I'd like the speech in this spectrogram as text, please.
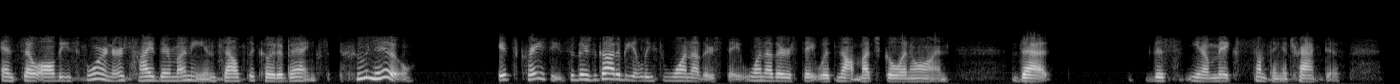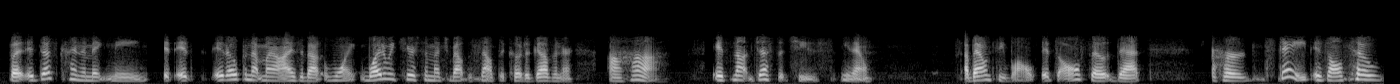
And so all these foreigners hide their money in South Dakota banks. Who knew? It's crazy. So there's got to be at least one other state, one other state with not much going on that this, you know, makes something attractive. But it does kind of make me it it it opened up my eyes about why why do we care so much about the South Dakota governor? Aha, it's not just that she's, you know, a bouncy ball. It's also that her state is also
